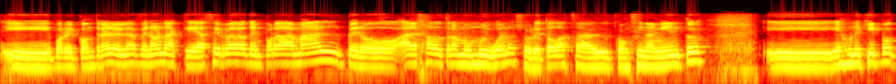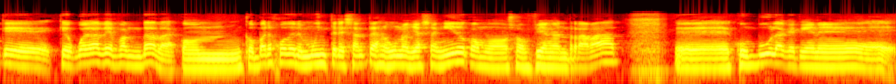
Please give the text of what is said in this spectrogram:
y por el contrario, el Verona que ha cerrado la temporada mal, pero ha dejado tramos muy buenos, sobre todo hasta el confinamiento. Y es un equipo que, que juega desbandada, con, con varios jugadores muy interesantes. Algunos ya se han ido, como Sofian Anrabat, eh, Kumbula, que tiene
